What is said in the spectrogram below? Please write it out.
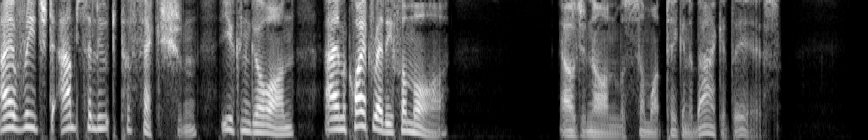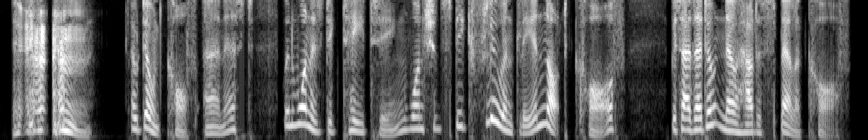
I have reached absolute perfection. You can go on. I am quite ready for more. Algernon was somewhat taken aback at this. oh, don't cough, Ernest. When one is dictating, one should speak fluently and not cough. Besides, I don't know how to spell a cough.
